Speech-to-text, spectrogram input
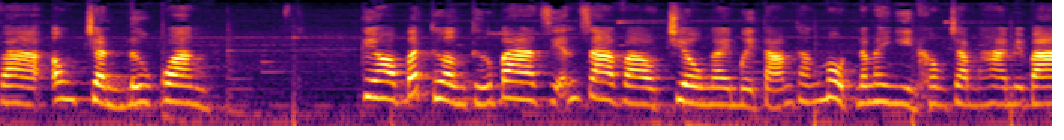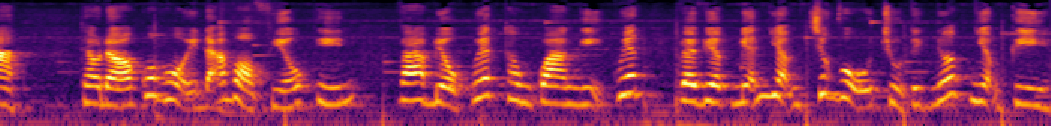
và ông Trần Lưu Quang. Kỳ họp bất thường thứ ba diễn ra vào chiều ngày 18 tháng 1 năm 2023. Theo đó, Quốc hội đã bỏ phiếu kín và biểu quyết thông qua nghị quyết về việc miễn nhiệm chức vụ Chủ tịch nước nhiệm kỳ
